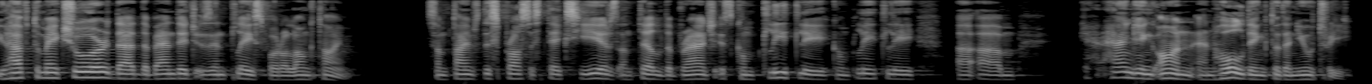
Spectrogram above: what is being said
You have to make sure that the bandage is in place for a long time. Sometimes this process takes years until the branch is completely, completely uh, um, hanging on and holding to the new tree.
